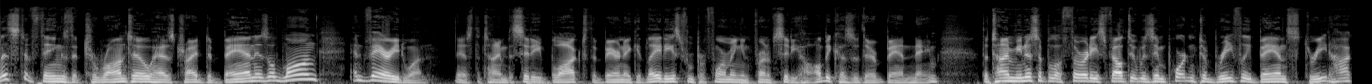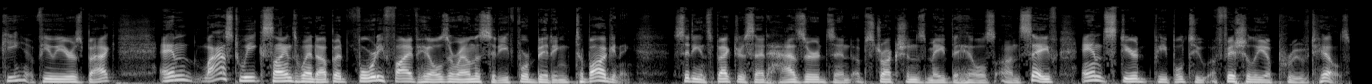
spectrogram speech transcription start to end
List of things that Toronto has tried to ban is a long and varied one. There's the time the city blocked the Barenaked Ladies from performing in front of City Hall because of their band name. The time municipal authorities felt it was important to briefly ban street hockey a few years back. And last week, signs went up at 45 hills around the city forbidding tobogganing. City inspectors said hazards and obstructions made the hills unsafe and steered people to officially approved hills.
